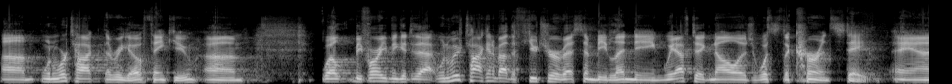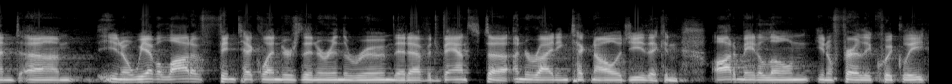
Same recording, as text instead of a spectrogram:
Um, when we're talking, there we go. Thank you. Um, well, before I even get to that, when we're talking about the future of SMB lending, we have to acknowledge what's the current state. And, um, you know, we have a lot of fintech lenders that are in the room that have advanced uh, underwriting technology that can automate a loan, you know, fairly quickly.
